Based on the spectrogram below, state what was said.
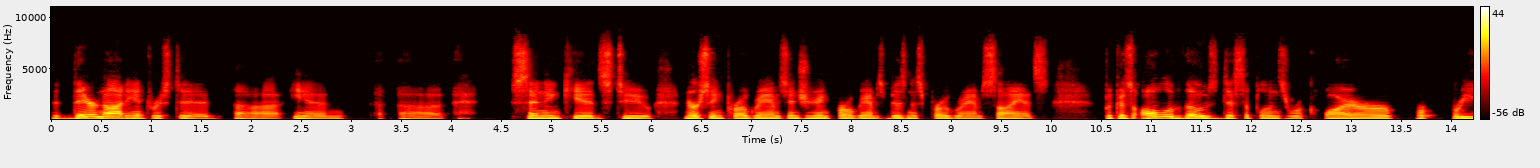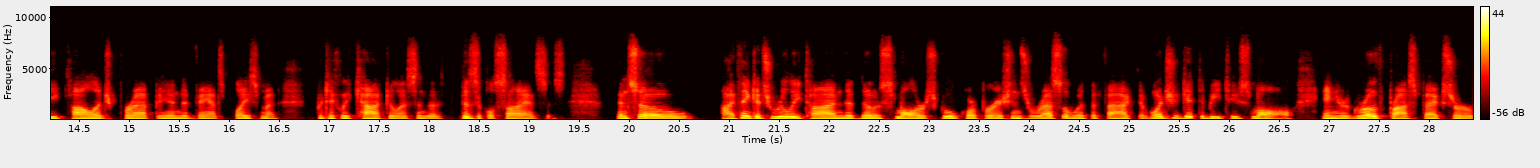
that they're not interested uh, in uh, sending kids to nursing programs, engineering programs, business programs, science, because all of those disciplines require pre college prep in advanced placement, particularly calculus and the physical sciences. And so I think it's really time that those smaller school corporations wrestle with the fact that once you get to be too small and your growth prospects are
